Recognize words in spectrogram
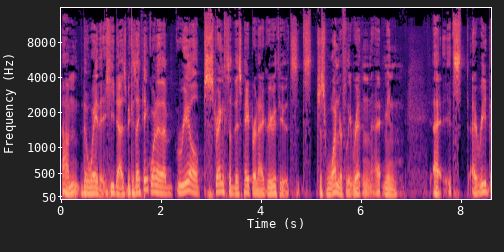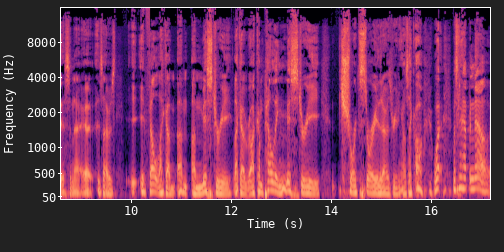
um, the way that he does. Because I think one of the real strengths of this paper and I agree with you it's it's just wonderfully written. I mean uh, it's I read this and I uh, as I was it, felt like a, a, a mystery like a, a compelling mystery short story that I was reading. I was like oh what what's gonna happen now?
